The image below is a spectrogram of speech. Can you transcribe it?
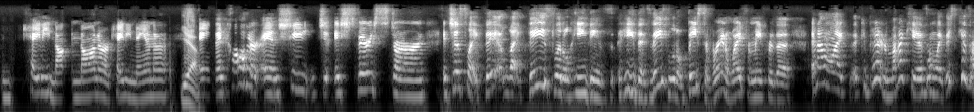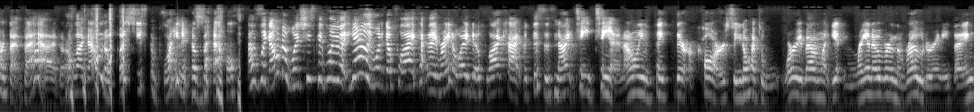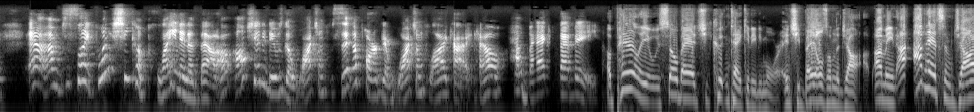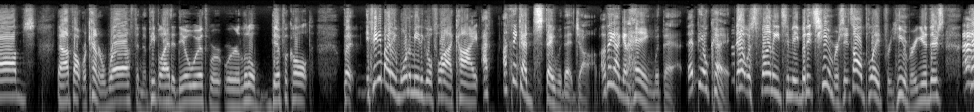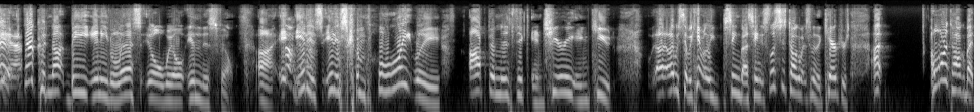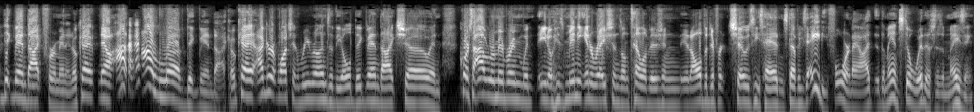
Katie Na- Nana or Katie Nanna, Yeah. and they called her, and she is very stern. It's just like they like these little heathens, heathens, these little beasts have ran away from me for the. And I'm like, compared to my kids, I'm like, these kids aren't that bad. I'm like, I don't know what she's complaining about. I was like, I don't know what she's complaining about. Yeah, they want to go fly a kite. They ran away to go fly a kite, but this is 1910. I don't even think there are cars, so you don't have to worry about them like getting ran over in the road or anything. And I'm just like, what is she complaining about? All, all she had to do was go watch them, sit in a park and watch them fly a kite. How how bad could that be? Apparently, it was so bad she couldn't take it anymore, and she bails on the job. I mean, I, I've had some jobs that I thought were kind of rough, and the people I had to deal with were, were a little difficult. But if anybody wanted me to go fly a kite, I, I think I'd stay with that job. I think I could hang with that. That'd be okay. That was funny to me, but it's humorous. It's all played for humor. You know, there's Oh, there, yeah. there could not be any less ill will in this film. Uh, it, Oh, it is it is completely optimistic and cheery and cute. Uh, like we said, we can't really scene by scene. So let's just talk about some of the characters. I I want to talk about Dick Van Dyke for a minute, okay? Now, I, Okay. I love Dick Van Dyke, okay? I grew up watching reruns of the old Dick Van Dyke show, and of course, I remember him when, you know, his many iterations on television and all the different shows he's had and stuff. He's 84 now. I, the man's still with us is amazing.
